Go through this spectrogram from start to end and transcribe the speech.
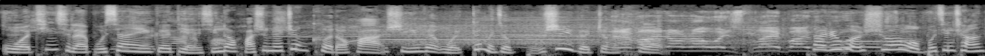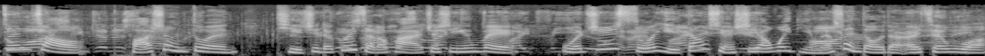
我听起来不像一个典型的华盛顿政客的话，是因为我根本就不是一个政客。那如果说我不经常遵照华盛顿体制的规则的话，这是因为我之所以当选是要为你们奋斗的，而且我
